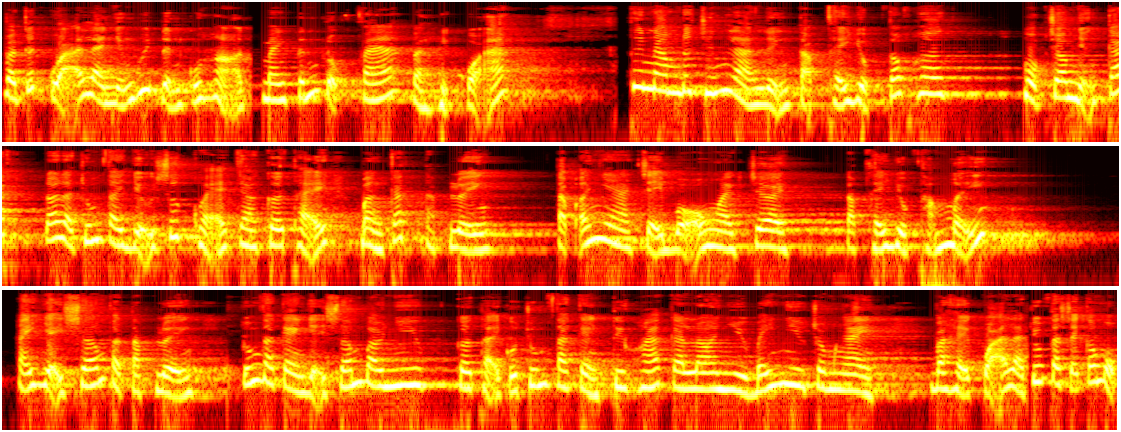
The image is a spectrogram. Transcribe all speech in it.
Và kết quả là những quyết định của họ mang tính đột phá và hiệu quả. Thứ năm đó chính là luyện tập thể dục tốt hơn. Một trong những cách đó là chúng ta giữ sức khỏe cho cơ thể bằng cách tập luyện, tập ở nhà chạy bộ ngoài trời, tập thể dục thẩm mỹ. Hãy dậy sớm và tập luyện, chúng ta càng dậy sớm bao nhiêu, cơ thể của chúng ta càng tiêu hóa calo nhiều bấy nhiêu trong ngày và hệ quả là chúng ta sẽ có một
